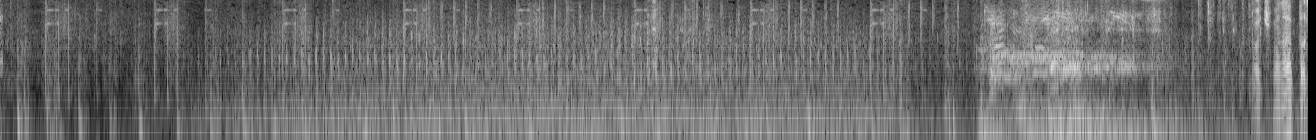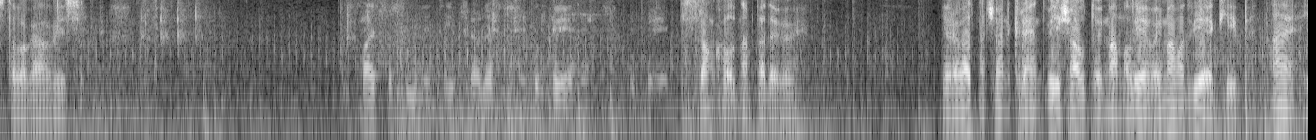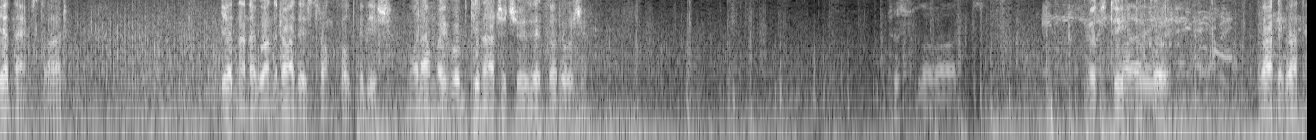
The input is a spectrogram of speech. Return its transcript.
Hoćemo ne past ovoga, ovi su. Hajde što se mene tiče, nešto se kupuje. Stronghold napadaju ovi. Vjerovatno će oni krenut, vidiš auto imamo lijevo, imamo dvije ekipe. Aj, jedna je u stvari. Jedna nego oni rade Stronghold, vidiš. Moramo ih ubiti, inače će uzeti oružje. Čo su lavaci? Odi ti, na to je. Vani, vani.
